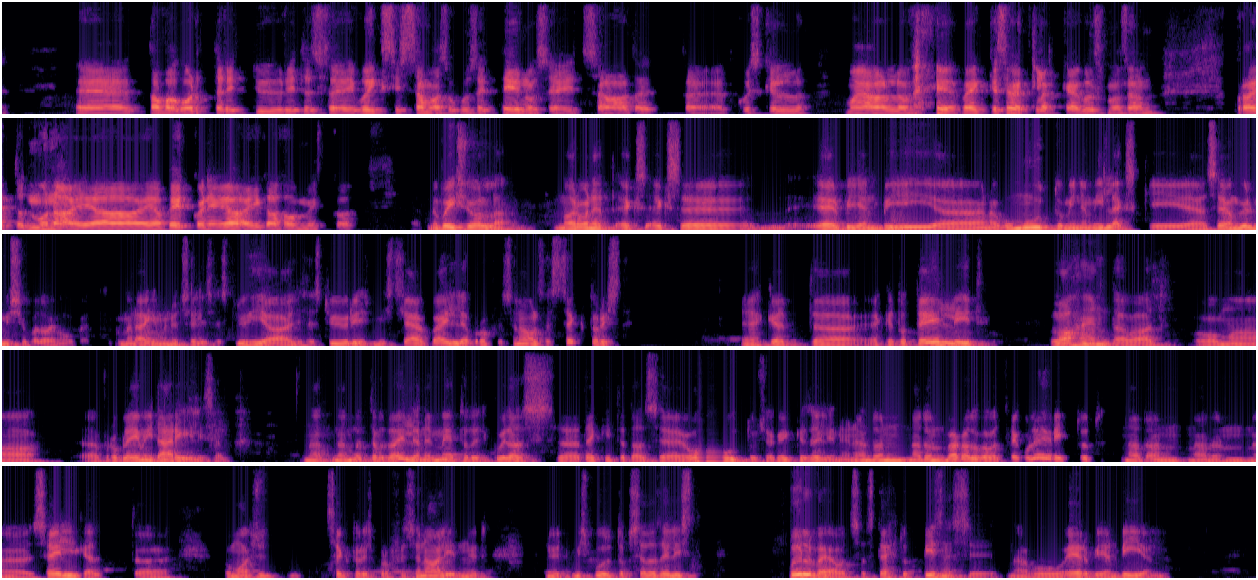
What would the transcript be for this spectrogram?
tavakorterit üürides ei võiks siis samasuguseid teenuseid saada, et, kuskil maja all väike sööklake, kus ma saan praetud muna ja, ja peekoni ka iga hommiku. No võiks ju olla, ma arvan, et eks, eks see Airbnb äh, nagu muutumine millekski, see on küll, mis juba toimub, et kui me räägime nüüd sellisest lühiajalisest üürist, mis jääb välja professionaalsest sektorist ehk et äh, ehk et hotellid lahendavad oma äh, probleemid äriliselt Nad, nad mõtlevad välja need meetodid, kuidas tekitada see ohutus ja kõike selline, nad on, nad on väga tugevalt reguleeritud, nad on, nad on selgelt oma sektoris professionaalid. nüüd, nüüd, mis puudutab seda sellist põlve otsas tehtud business'i nagu Airbnb on,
